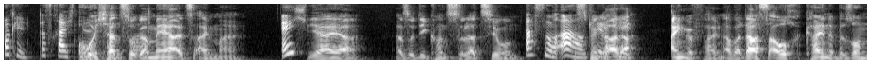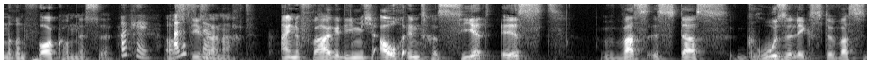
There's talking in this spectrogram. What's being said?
okay, das reicht Oh, ich hatte sogar mehr als einmal. Echt? Ja, ja. Also die Konstellation. Ach so, ah, ist okay, mir gerade okay. eingefallen, aber da ist auch keine besonderen Vorkommnisse Okay, aus dieser klar. Nacht. Eine Frage, die mich auch interessiert, ist, was ist das Gruseligste, was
